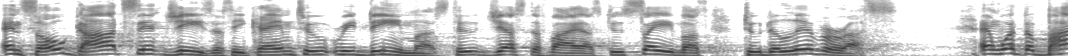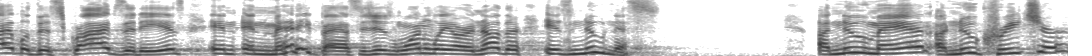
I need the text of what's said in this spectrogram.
And so God sent Jesus. He came to redeem us, to justify us, to save us, to deliver us. And what the Bible describes it is, in, in many passages, one way or another, is newness. A new man, a new creature,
